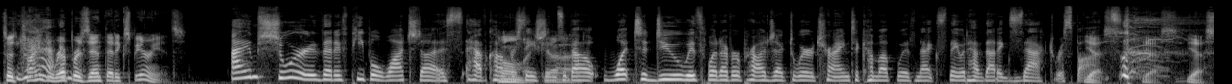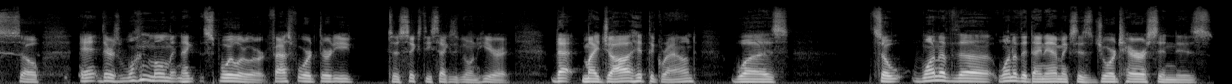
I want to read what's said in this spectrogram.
So it's trying Yeah, to represent that experience. I'm sure that if people watched us have oh conversations God. about what to do with whatever project we're trying to come up with next, they would have that exact response. Yes, yes, yes. So and there's one moment, like, spoiler alert, fast forward 30 to 60 seconds if you want to hear it, that my jaw hit the ground was so one of the one of the dynamics is George Harrison is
